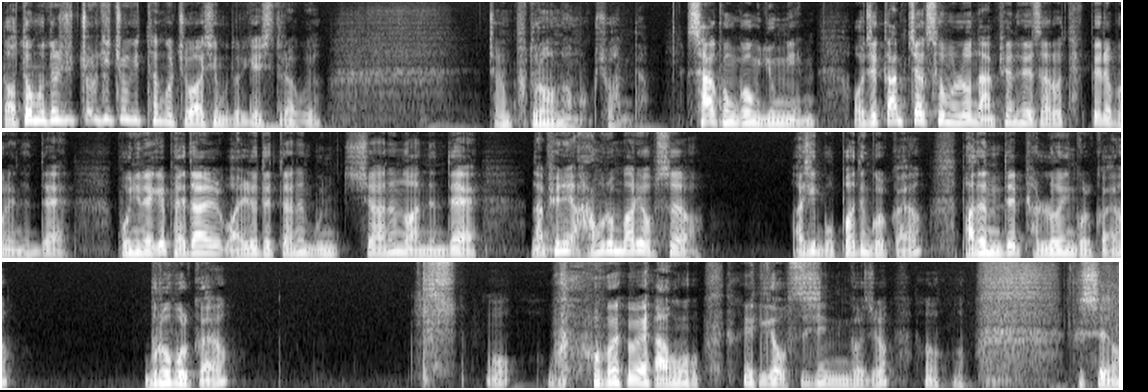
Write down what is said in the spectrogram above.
어떤 분들은 좀 쫄깃쫄깃한 걸 좋아하시는 분들이 계시더라고요. 저는 부드러운 어묵 좋아합니다. 4006님, 어제 깜짝 선물로 남편 회사로 택배를 보냈는데 본인에게 배달 완료됐다는 문자는 왔는데 남편이 아무런 말이 없어요. 아직 못 받은 걸까요? 받았는데 별로인 걸까요? 물어볼까요? 어? 왜, 왜 아무 얘기가 없으신 거죠? 글쎄요.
